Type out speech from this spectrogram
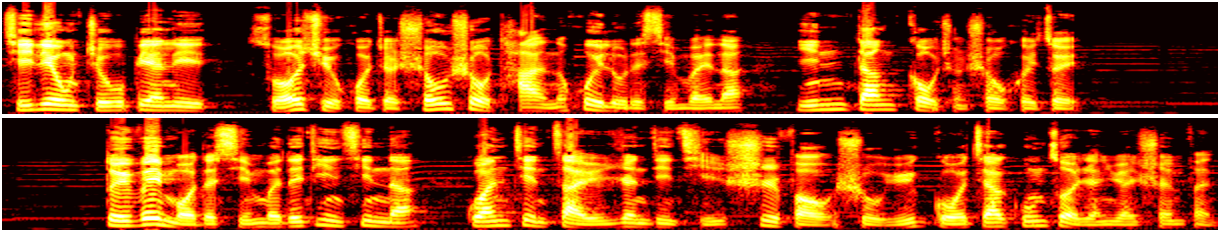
其利用职务便利索取或者收受他人的贿赂的行为呢，应当构成受贿罪。对魏某的行为的定性呢，关键在于认定其是否属于国家工作人员身份。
